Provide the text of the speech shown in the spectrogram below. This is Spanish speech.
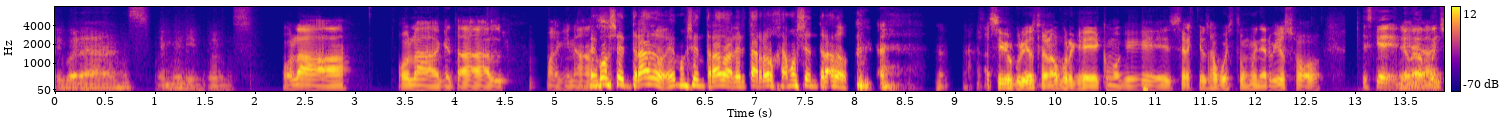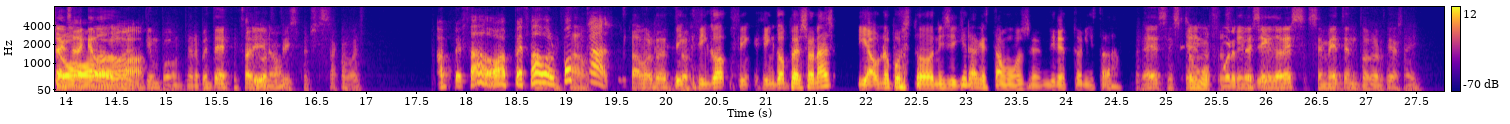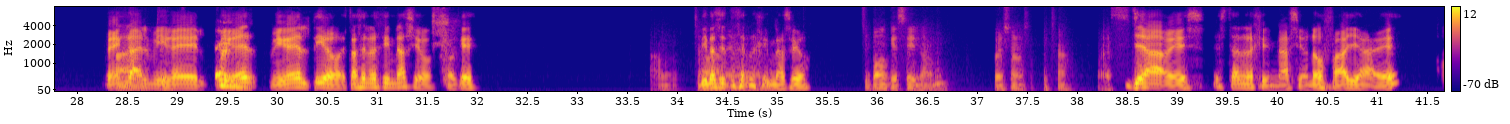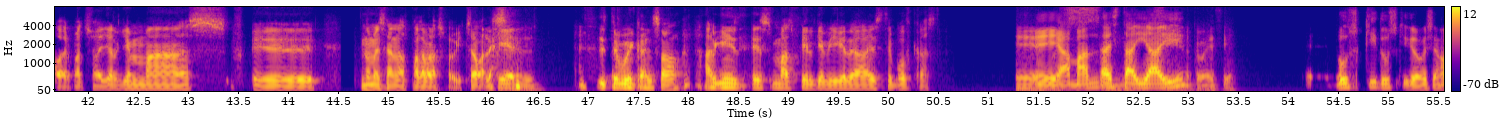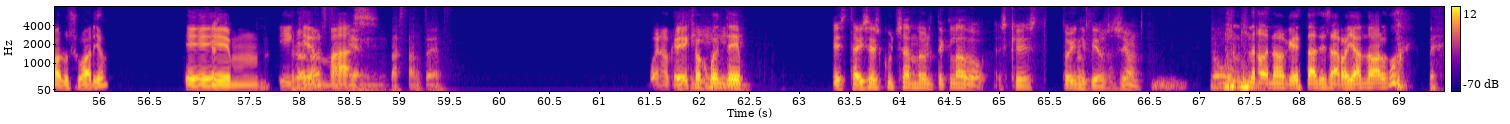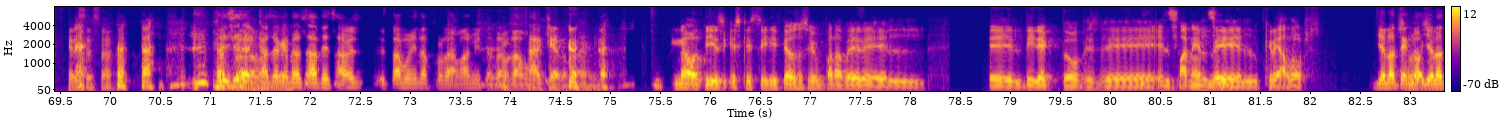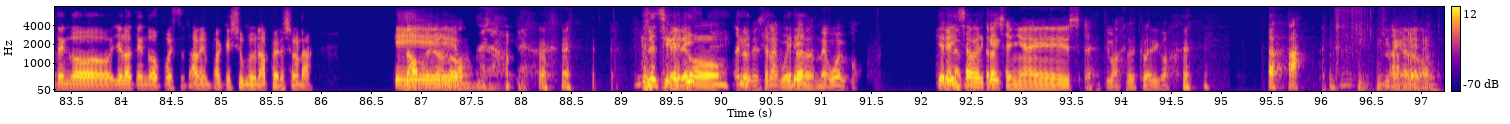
Muy buenas, bienvenidos. Hola, hola, ¿qué tal, máquinas? Hemos entrado, hemos entrado, alerta roja, hemos entrado. Ha sido curioso, ¿no? Porque como que Sergio se ha puesto muy nervioso. Es que no me he Eh, dado cuenta que se ha acabado el tiempo. De repente me y digo, ¿no? "Ostras, pero se ha acabado. Ha empezado, ha empezado el Empezado. podcast. Estamos Cinco, cin- cinco personas y aún no he puesto ni siquiera que estamos en directo en Instagram. Es Esto que es muy nuestros fuerte, seguidores se meten todos los días ahí. Venga, Ah, el. Miguel. Miguel, Miguel, tío, ¿estás en el gimnasio o qué? Dinos si estás en el gimnasio. Supongo que sí, ¿no? Por eso no se escucha. Pues, Ya ves, está en el gimnasio, no falla, ¿eh? Joder, macho, ¿hay alguien más...? eh, No me salen las palabras hoy, chavales. fiel. Estoy muy cansado. ¿Alguien es más fiel que Miguel a este podcast? Eh, Amanda está ahí, ahí. que voy a decir. Dusky, Dusky creo que se llama el usuario. Eh, ¿Y quién más? también bastante. Bueno, ¿queréis que os cuente? ¿Estáis escuchando el teclado? Es que estoy inicio sesión. No, No, no, que estás desarrollando algo. ¿qué es eso? Ese es el caso que nos hace, ¿sabes? Está poniendo a programar mientras hablamos. Hackerman. No, tío, es, que estoy iniciando sesión para ver el, el directo desde el panel sí. del creador. Yo lo tengo, yo lo tengo, yo lo tengo puesto también para que sume una persona. No, pero no. Pero, si pero, queréis- pero desde la cuenta queréis- me hueco. Que ¿Queréis la saber qué? contraseña es. ¿Te imaginas que la digo? Venga, perdón.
